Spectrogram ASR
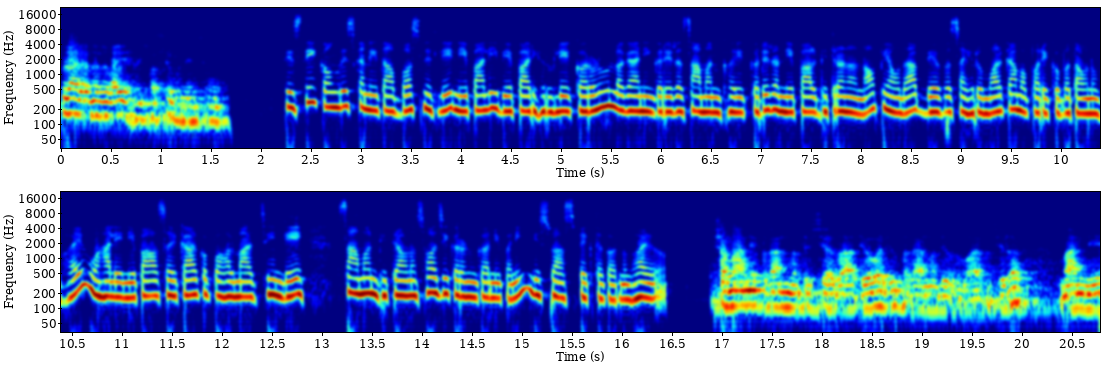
पुरा गर्नको लागि हामी सक्षम हुनेछौँ। त्यस्तै कंग्रेसका नेता बस्नेतले नेपाली व्यापारीहरूले करोडौं लगानी गरेर सामान खरिद गरेर नेपाल भित्रन नप्याउँदा व्यवसायीहरू मर्कामा परेको बताउनु भयो उहाँले नेपाल सरकारको पहलमा चीनले सामान भित्राउन सहजीकरण गर्ने पनि विश्वास व्यक्त गर्नुभयो। सामान्य प्रधानमन्त्री शेरबहादुर देवजी प्रधानमन्त्री हुनुभएपछि र मान्य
